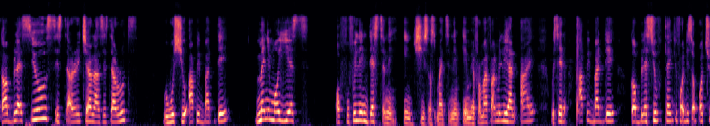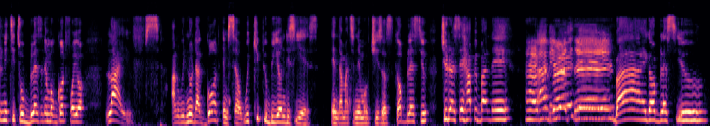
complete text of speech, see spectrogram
God bless you, Sister Rachel and Sister Ruth. We wish you happy birthday. Many more years of fulfilling destiny in Jesus' mighty name. Amen. From my family and I, we said happy birthday. God bless you. Thank you for this opportunity to bless the name of God for your lives. And we know that God Himself will keep you beyond these years. In the mighty name of Jesus. God bless you. Children, say happy birthday. Happy birthday. Bye. God bless you.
